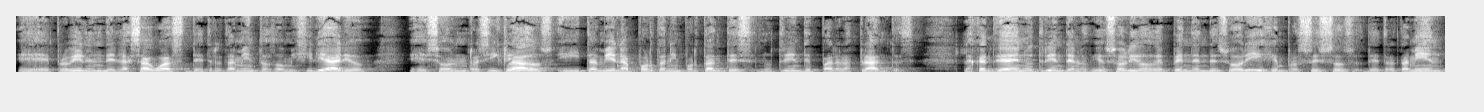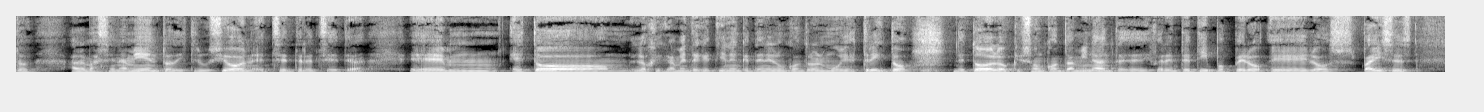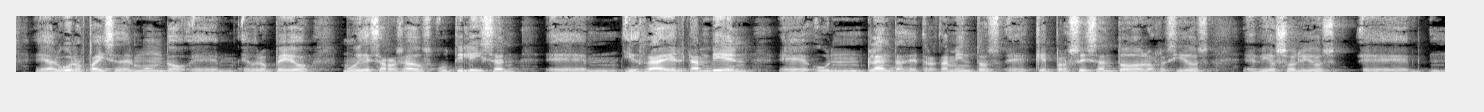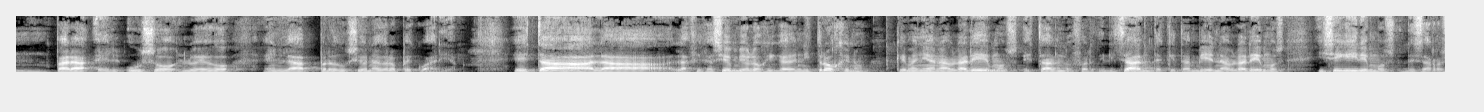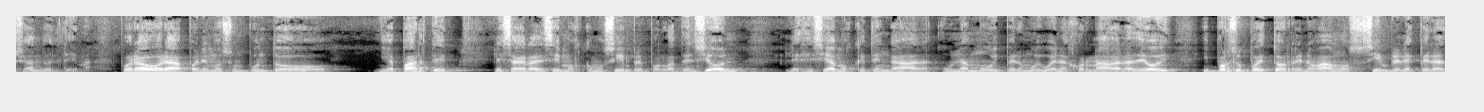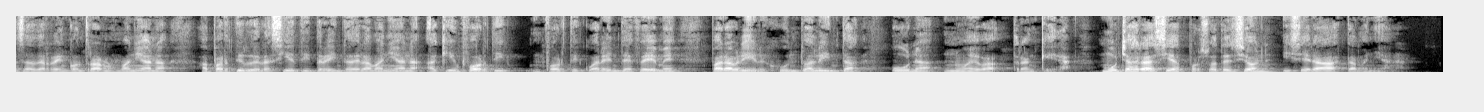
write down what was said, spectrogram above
eh, provienen de las aguas de tratamientos domiciliarios, eh, son reciclados y también aportan importantes nutrientes para las plantas. Las cantidades de nutrientes en los biosólidos dependen de su origen, procesos de tratamiento, almacenamiento, distribución, etcétera, etcétera. Em, esto, lógicamente, que tienen que tener un control muy estricto de todo lo que son contaminantes de diferentes tipos, pero eh, los países eh, algunos países del mundo eh, europeo muy desarrollados utilizan, eh, Israel también, plantas de tratamientos que procesan todos los residuos biosólidos mm, para el uso luego en la producción agropecuaria. Está la fijación biológica de nitrógeno, que mañana hablaremos, están los fertilizantes que también hablaremos y seguiremos desarrollando el tema. Por ahora ponemos un punto y aparte, les agradecemos como siempre por la atención, Les deseamos que tengan una muy pero muy buena jornada la de hoy y por supuesto renovamos siempre la esperanza de reencontrarnos mañana a partir de las 7 y 30 de la mañana aquí en Forti, Forti 40 FM, para abrir junto al INTA una nueva tranquera. Muchas gracias por su atención y será hasta mañana.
